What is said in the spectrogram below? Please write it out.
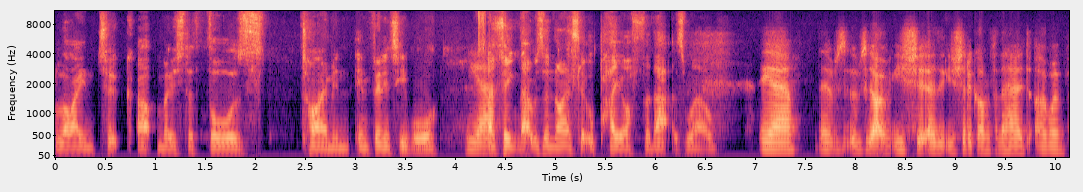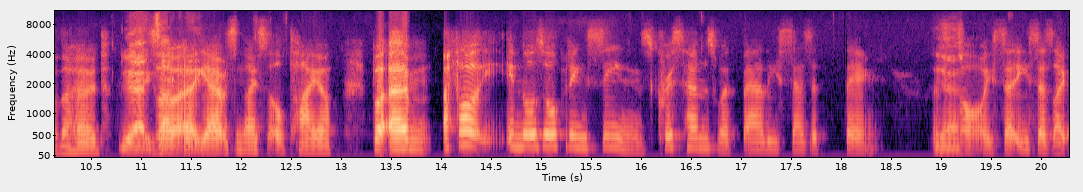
line took up most of Thor's time in Infinity War. yeah. I think that was a nice little payoff for that as well. Yeah, it was. It was. oh, You should. uh, You should have gone for the head. I went for the head. Yeah, So exactly. uh, yeah, it was a nice little tie up. But um, I thought in those opening scenes, Chris Hemsworth barely says a thing. As Yeah. Thor. He said he says like,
